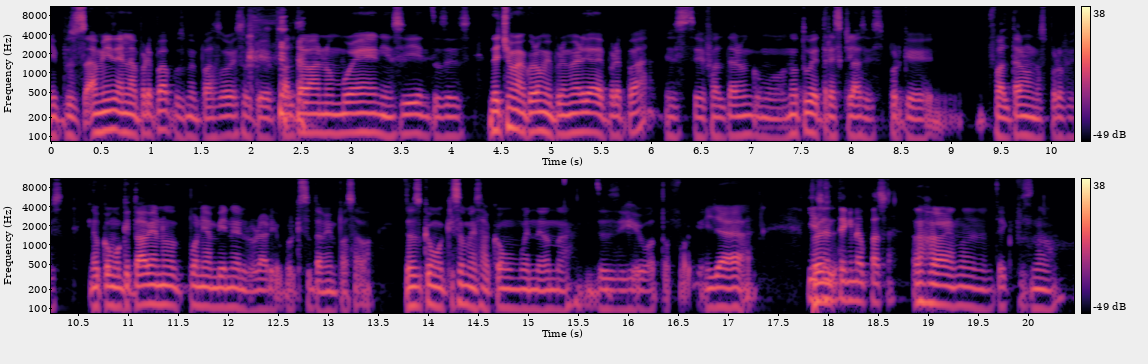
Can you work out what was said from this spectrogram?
Y pues a mí en la prepa pues me pasó eso, que faltaban un buen y así. Entonces, de hecho me acuerdo mi primer día de prepa, este, faltaron como, no tuve tres clases porque faltaron los profes. No, como que todavía no ponían bien el horario porque eso también pasaba. Entonces como que eso me sacó un buen de onda. Entonces dije, what the fuck. Y ya y eso en Tech no pasa. Ajá, no, en el Tech pues no.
